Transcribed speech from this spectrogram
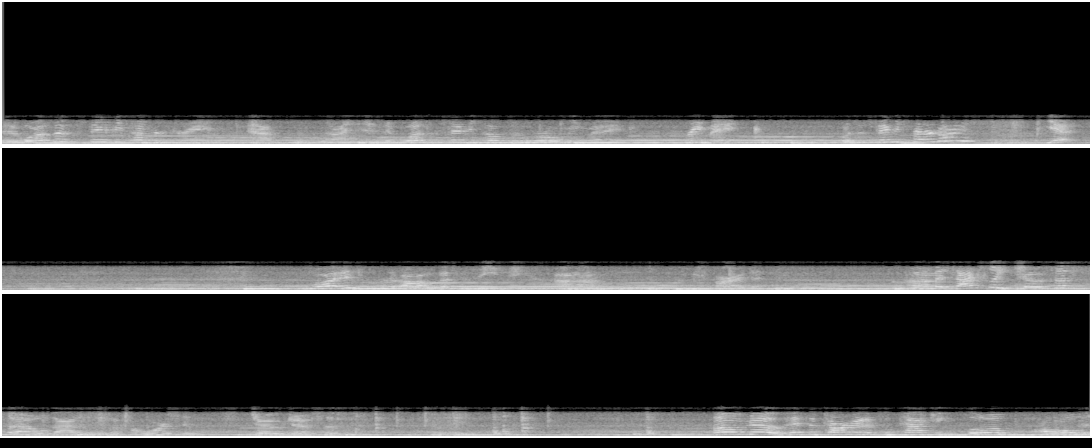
It wasn't Stampy's Hunger Dream, and, I, I, and it wasn't Stampy's Open World remake. Remake. Was it Stampy's Paradise? Yes. What is? Oh, this is easy. Um, let me find it. Um, it's actually Joseph, so that's of course it's Joe Joseph. Oh no! Hit the target as attacking. Blow up all the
